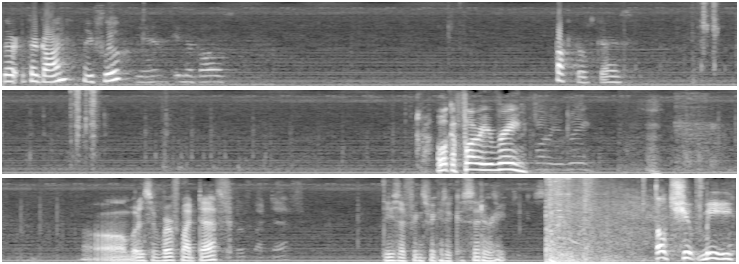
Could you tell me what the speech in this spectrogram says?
They're they're gone. They flew. Yeah, in the balls. Fuck those guys. Oh, look, a fiery ring! Oh, but is it worth my death? These are things we could consider. Don't shoot me!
